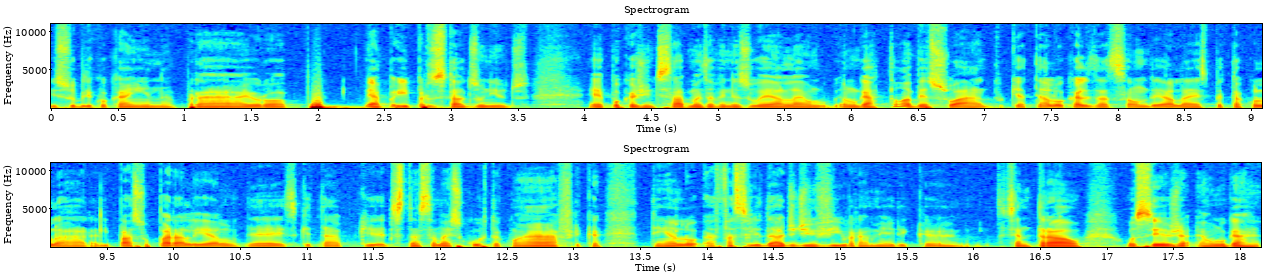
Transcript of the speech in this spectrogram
e subir cocaína para a Europa é, e para os Estados Unidos. É, pouca gente sabe, mas a Venezuela é um, é um, lugar tão abençoado que até a localização dela é espetacular. Ali passa o paralelo 10, que está a distância mais curta com a África, tem a, a facilidade de envio para a América Central, ou seja, é um lugar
